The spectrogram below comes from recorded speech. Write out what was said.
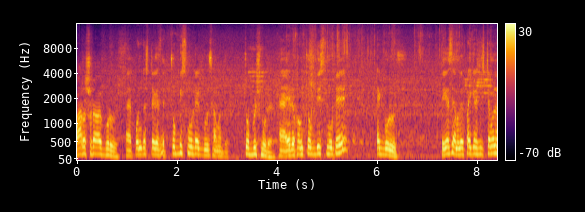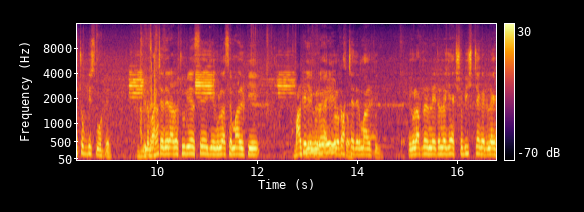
বারোশো টাকা গরুষ হ্যাঁ পঞ্চাশ টাকা সেট চব্বিশ মুটে এক গুরুষ আমাদের। চব্বিশ মুড়ে? হ্যাঁ এরকম চব্বিশ মুটে এক গুরুষ ঠিক আছে? আমাদের পাইকারি সিস্টেম হলো চব্বিশ মুটে আপনার বাচ্চাদের আরও চুরি আছে যেগুলো আছে মাল্টি। মাল্টি যেগুলো হ্যাঁ, এগুলো বাচ্চাদের মাল্টি। এগুলো আপনার এটা লাগে একশো বিশ টাকা এটা লাগে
